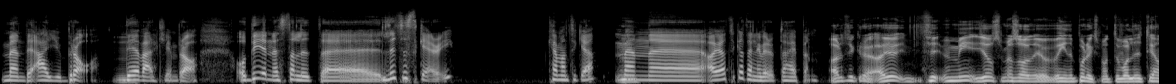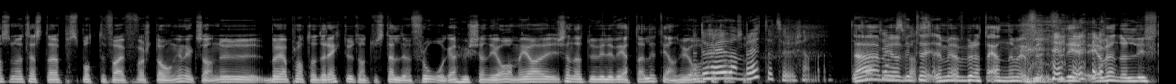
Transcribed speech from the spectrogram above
Men det är ju bra. Det är verkligen bra. Och det är nästan lite, lite scary. Kan man tycka. Men eh, ja, jag tycker att den lever upp till hypen. Ja, det tycker jag. Ja, jag, jag. Som jag sa, jag var inne på liksom, att det var lite grann som när jag testade Spotify för första gången. Liksom. Nu börjar jag prata direkt utan att du ställde en fråga. Hur kände jag? Men jag kände att du ville veta lite grann hur jag Men du har redan också. berättat hur du kände. Nej, men jag, vill ta, men jag vill berätta ännu mer. För, för det, jag, ändå lyft,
